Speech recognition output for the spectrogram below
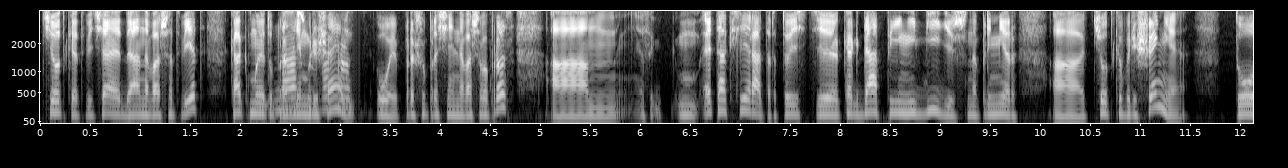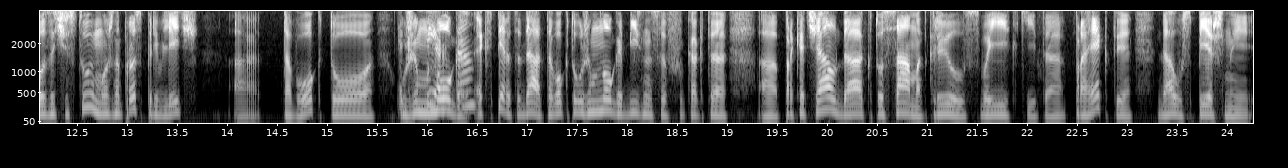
четко отвечая, да, на ваш ответ, как мы эту На проблему решаем. вопрос. Ой, прошу прощения на ваш вопрос. А, это акселератор, то есть, э, когда ты не видишь, например, а, четкого решения, то зачастую можно просто привлечь а, того, кто Эксперта. уже много эксперта, да, того, кто уже много бизнесов как-то э, прокачал, да, кто сам открыл свои какие-то проекты, да, успешные,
